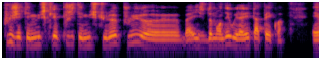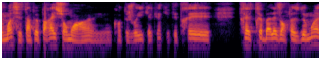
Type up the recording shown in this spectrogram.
Plus j'étais musclé, plus j'étais musculeux, plus euh, bah, il se demandait où il allait taper quoi. Et moi, c'était un peu pareil sur moi. Hein. Quand je voyais quelqu'un qui était très, très, très balèze en face de moi,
